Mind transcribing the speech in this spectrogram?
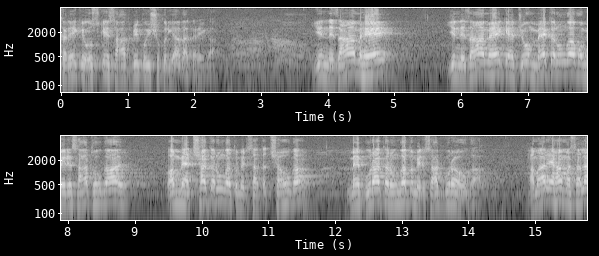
کرے کہ اس کے ساتھ بھی کوئی شکریہ ادا کرے گا۔ یہ نظام ہے، یہ نظام ہے کہ جو میں کروں گا وہ میرے ساتھ ہوگا، اور میں اچھا کروں گا تو میرے ساتھ اچھا ہوگا، میں برا کروں گا تو میرے ساتھ برا ہوگا۔ ہمارے ہاں مسئلہ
